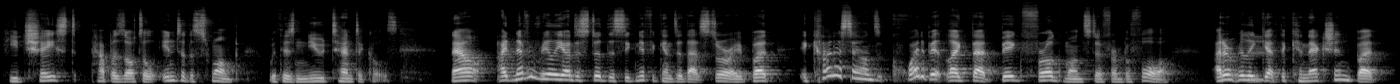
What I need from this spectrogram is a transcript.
he chased Papazotl into the swamp with his new tentacles. Now, I'd never really understood the significance of that story, but it kind of sounds quite a bit like that big frog monster from before. I don't really hmm. get the connection, but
